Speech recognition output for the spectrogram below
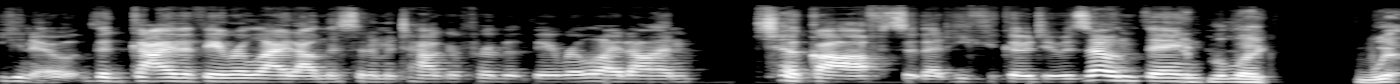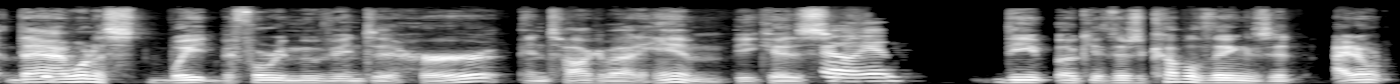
you know the guy that they relied on the cinematographer that they relied on took off so that he could go do his own Yeah, thing but like that, I want to wait before we move into her and talk about him because oh yeah the okay. There's a couple things that I don't.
